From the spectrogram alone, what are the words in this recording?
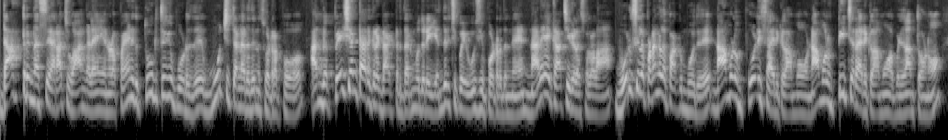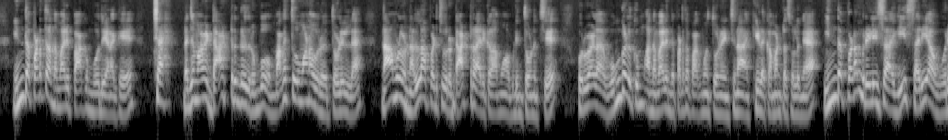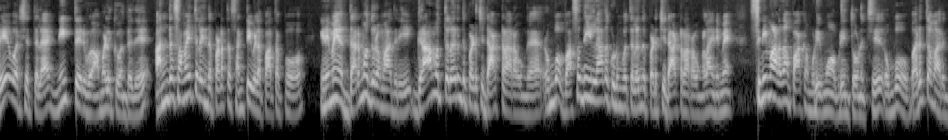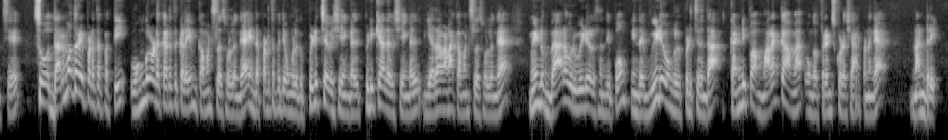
டாக்டர் நர்ஸ் யாராச்சும் வாங்கலை என்னோட பையனுக்கு தூக்கி தூக்கி போடுது மூச்சு திணறுதுன்னு சொல்றப்போ அங்க பேஷண்டா இருக்கிற டாக்டர் தர்மதுரை எந்திரிச்சு போய் ஊசி போடுறதுன்னு நிறைய காட்சிகளை சொல்லலாம். ஒரு சில படங்களை பார்க்கும்போது நாமளும் போலீஸா இருக்கலாமோ நாமளும் டீச்சரா இருக்கலாமோ அப்படின்லாம் தோணும். இந்த படத்தை அந்த மாதிரி பார்க்கும்போது எனக்கு ச்சே நிஜமாவே டாக்டருங்கிறது ரொம்ப மகத்துவமான ஒரு தொழிலில் நாமளும் நல்லா படிச்சு ஒரு டாக்டரா இருக்கலாமோ அப்படின்னு தோணுச்சு. ஒருவேளை உங்களுக்கும் அந்த மாதிரி இந்த படத்தை பார்க்கும்போது தோணுச்சுன்னா கீழே கமெண்ட்ல சொல்லுங்க. இந்த படம் ரிலீஸ் ஆகி சரியா ஒரே வருஷத்துல நீட் தேர்வு அமலுக்கு வந்தது. அந்த சமயத்துல இந்த படத்தை சன் டிவியில பார்த்தப்போ இனிமே தர்மதுரை மாதிரி கிராமத்துல இருந்து படிச்சு டாக்டர் ஆறவங்க ரொம்ப வசதி இல்லாத குடும்பத்துல இருந்து படிச்சு டாக்டர் ஆறவங்கலாம் இனிமே சினிமால தான் பார்க்க முடியுமோ அப்படின்னு தோணுச்சு. ரொம்ப வருத்தமா இருந்துச்சு. ஸோ தர்மதுரை படத்தை பத்தி உங்களோட கருத்துக்களையும் கமெண்ட்ஸ்ல சொல்லுங்க. இந்த படத்தை பத்தி உங்களுக்கு பிடிச்ச விஷயங்கள் பிடிக்காத விஷயங்கள் எதை வேணா கமெண்ட்ஸ்ல சொல்லுங்க. மீண்டும் வேற ஒரு வீடியோவில் சந்திப்போம். இந்த வீடியோ உங்களுக்கு பிடிச்சிருந்தா கண்டிப்பாக மறக்காமல் உங்கள் ஃப்ரெண்ட்ஸ் கூட ஷேர் பண்ணுங்கள் நன்றி.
